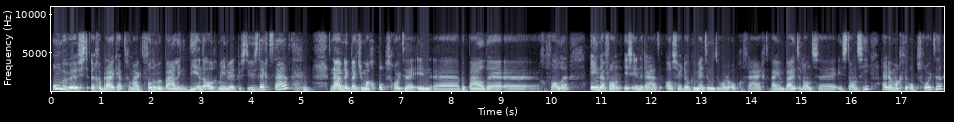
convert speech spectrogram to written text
onbewust gebruik hebt gemaakt van een bepaling die in de Algemene Wet Bestuursrecht staat. Namelijk dat je mag opschorten in eh, bepaalde eh, gevallen. Eén daarvan is inderdaad als er documenten moeten worden opgevraagd bij een buitenlandse eh, instantie. Hè, dan mag je opschorten.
